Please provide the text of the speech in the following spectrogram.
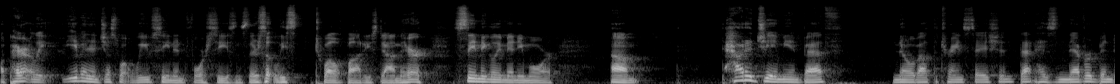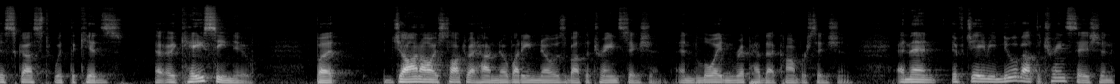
Apparently, even in just what we've seen in four seasons, there's at least 12 bodies down there, seemingly many more. Um, how did Jamie and Beth know about the train station? That has never been discussed with the kids. Uh, Kayce knew, but John always talked about how nobody knows about the train station, and Lloyd and Rip had that conversation. And then, if Jamie knew about the train station,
